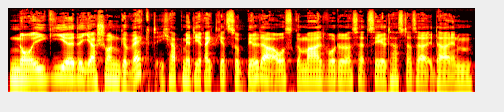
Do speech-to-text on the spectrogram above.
Neugierde ja schon geweckt. Ich habe mir direkt jetzt so Bilder ausgemalt, wo du das erzählt hast, dass er da im,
